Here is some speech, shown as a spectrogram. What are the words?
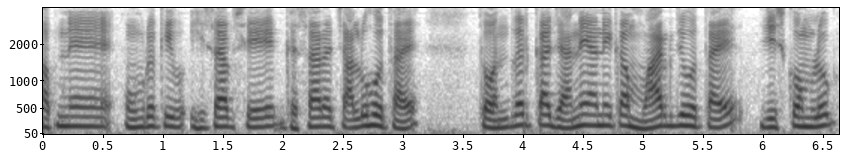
अपने उम्र के हिसाब से घसारा चालू होता है तो अंदर का जाने आने का मार्ग जो होता है जिसको हम लोग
